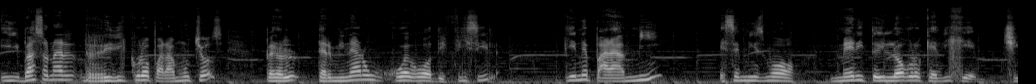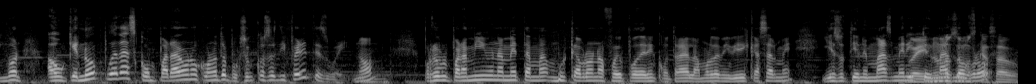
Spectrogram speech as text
Y va a sonar ridículo para muchos, pero terminar un juego difícil tiene para mí ese mismo mérito y logro que dije, chingón. Aunque no puedas comparar uno con otro porque son cosas diferentes, güey, ¿no? Por ejemplo, para mí una meta muy cabrona fue poder encontrar el amor de mi vida y casarme. Y eso tiene más mérito Güey, y no más nos hemos logro casado.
